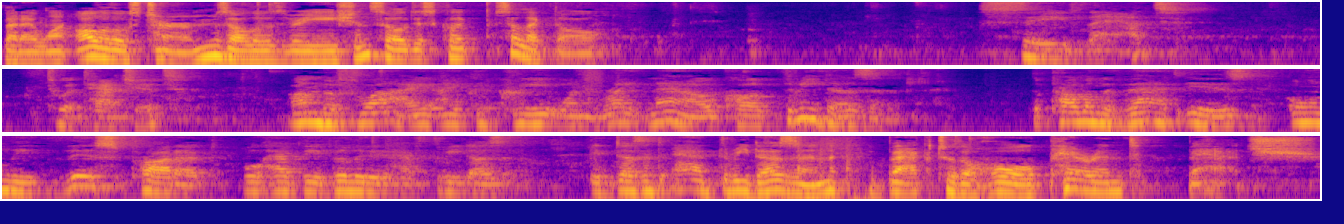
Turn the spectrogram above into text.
But I want all of those terms, all those variations, so I'll just click select all save that to attach it. On the fly, I could create one right now called three dozen. The problem with that is only this product will have the ability to have three dozen. It doesn't add three dozen back to the whole parent batch.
